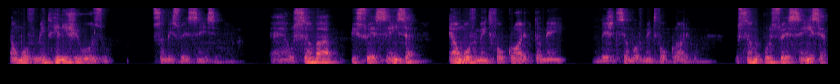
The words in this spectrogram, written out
é um movimento religioso, o samba em sua essência. É, o samba, em sua essência, é um movimento folclórico também, não deixa de ser um movimento folclórico. O samba, por sua essência,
